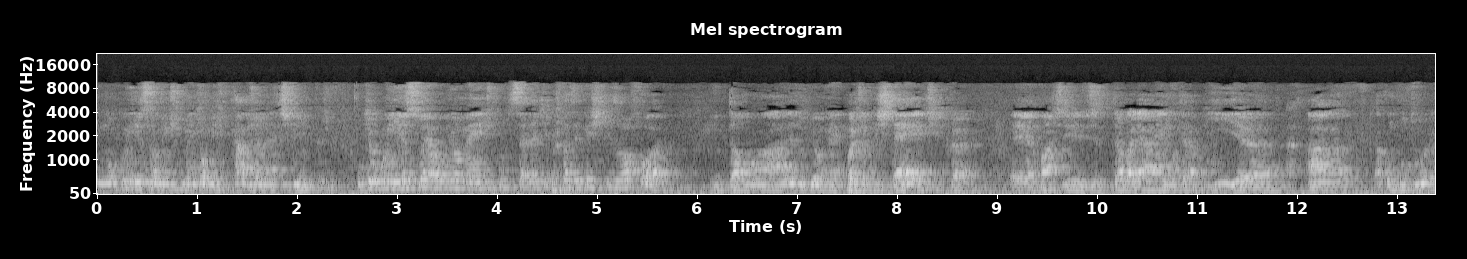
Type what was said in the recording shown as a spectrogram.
não conheço realmente como é que é o mercado de análises clínicas. O que eu conheço é o biomédico que sai daqui para fazer pesquisa lá fora. Então, a área do biomédico, por exemplo, estética, é, a parte de trabalhar a hemoterapia, a acupuntura.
